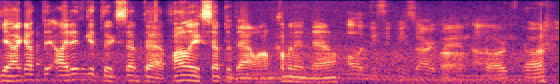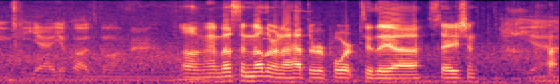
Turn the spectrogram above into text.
yeah, I got the. I didn't get to accept that. Finally accepted that one. I'm coming in now. Oh, DCP, sorry, man. Oh, Um, car's gone. you- yeah, your car's gone, man. Oh man, that's another one I have to report to the uh, station. Yeah.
